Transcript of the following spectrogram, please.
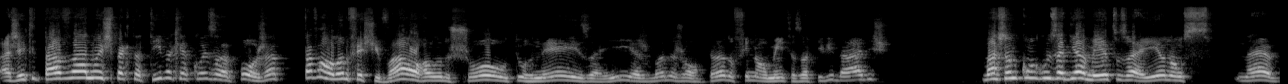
a gente tava numa expectativa que a coisa, pô, já tava rolando festival, rolando show, turnês aí, as bandas voltando finalmente às atividades, mas estamos com alguns adiamentos aí, eu não, né,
